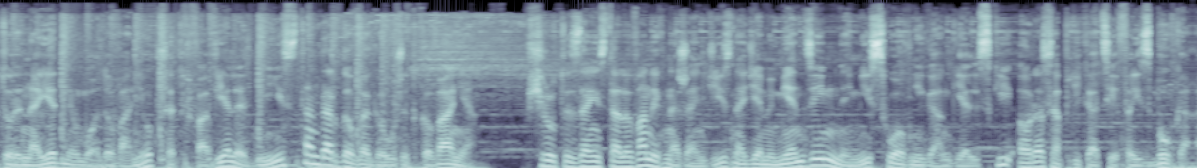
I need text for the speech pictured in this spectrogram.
który na jednym ładowaniu przetrwa wiele dni standardowego użytkowania. Wśród zainstalowanych narzędzi znajdziemy m.in. słownik angielski oraz aplikację Facebooka.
